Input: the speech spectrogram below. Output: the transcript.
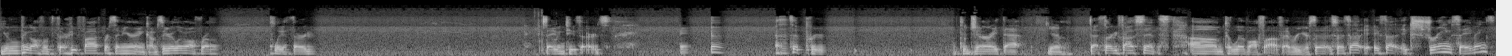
you're living off of 35% of your income. So you're living off roughly a third saving two thirds. That's it proof to generate that you know that 35 cents um, to live off of every year. So, so it's that it's that extreme savings,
